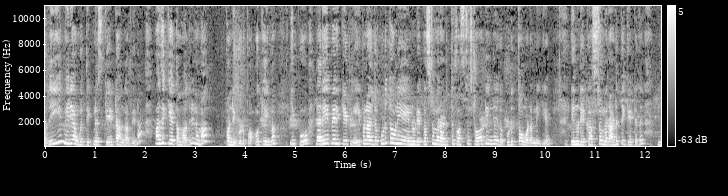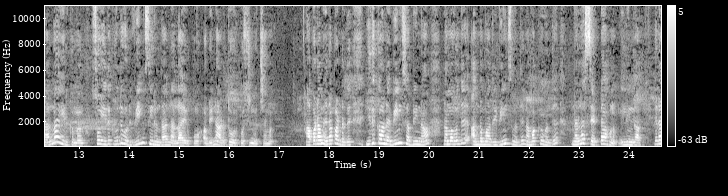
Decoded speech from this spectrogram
அதையும் மீறி அவங்க திக்னஸ் கேட்டாங்க அப்படின்னா அதுக்கேற்ற மாதிரி நம்ம பண்ணி கொடுப்போம். ஓகேங்களா இப்போது நிறைய பேர் கேட்பீங்க இப்போ நான் இதை கொடுத்த உடனே என்னுடைய கஸ்டமர் அடுத்து ஃபஸ்ட்டு ஸ்டார்டிங்கில் இதை கொடுத்த உடனேயே என்னுடைய கஸ்டமர் அடுத்து கேட்டது நல்லா இருக்குது மேம் ஸோ இதுக்கு வந்து ஒரு விங்ஸ் இருந்தால் நல்லா இருக்கும். அப்படின்னு அடுத்து ஒரு கொஸ்டின் வச்சாங்க. அப்போ நம்ம என்ன பண்ணுறது இதுக்கான விங்ஸ் அப்படின்னா நம்ம வந்து அந்த மாதிரி விங்ஸ் வந்து நமக்கு வந்து நல்லா செட் ஆகணும் இல்லைங்களா? ஏன்னா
